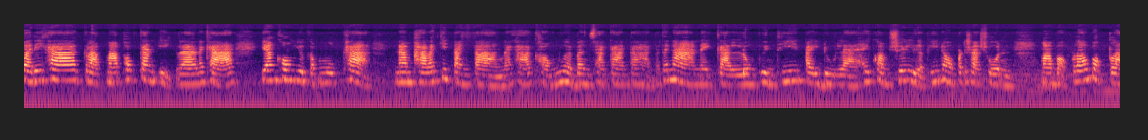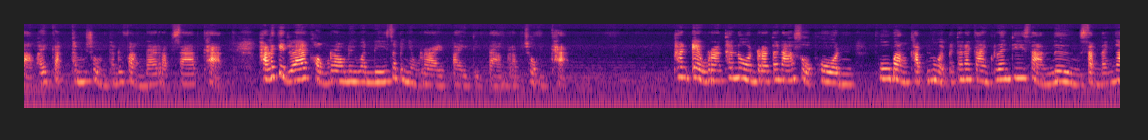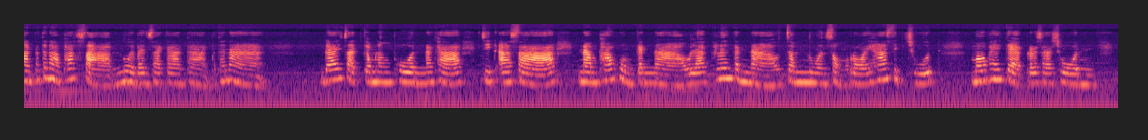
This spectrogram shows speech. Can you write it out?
สวัสดีค่ะ กลับมาพบกันอีกแล้วนะคะ ยังคงอยู่กับมุกค่ะนำภารกิจต่างๆนะคะ ของหน่วยบัญชาการทหารพัฒนาในการลงพื้นที่ไปดูแลให้ความช่วยเหลือพี่น้องประชาชน มาบอกเล่าบอกกล่าวให้กับท่านผู้ชมท่านผู้ฟังได้รับทราบค่ะ ภารกิจแรกของเราในวันนี้จะเป็นอย่างไรไปติดตามรับชมค่ะ พันเอกรัตนนท์รัตนโสพล ผู้บังคับหน่วยพัฒนาการเคลื่อนที่ 31 สำนักงานพัฒนาภาค 3 หน่วยบัญชาการทานพัฒนา ได้จัดกำลังพลนะคะ จิตอาสานำผ้าห่มกันหนาวและเครื่องกันหนาวจำนวน 250 ชุด มอบให้แก่ประชาชน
